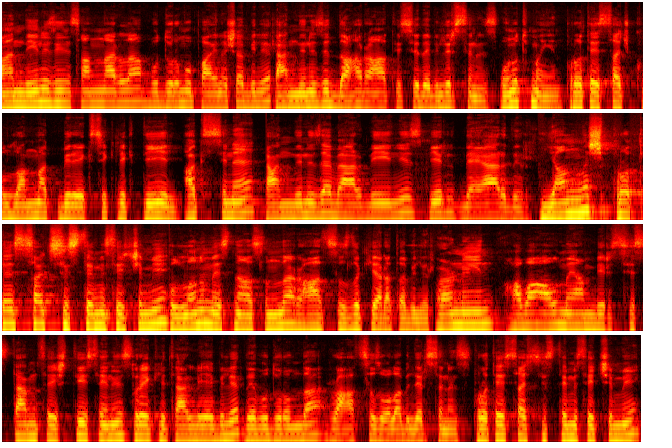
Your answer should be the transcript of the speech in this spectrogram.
Güvendiğiniz insanlarla bu durumu paylaşabilir, kendinizi daha rahat hissedebilirsiniz. Unutmayın, protez saç kullanmak bir eksiklik değil. Aksine kendinize verdiğiniz bir değerdir. Yanlış protez saç sistemi seçimi kullanım esnasında rahatsızlık yaratabilir. Örneğin hava almayan bir sistem seçtiyseniz sürekli terleyebilir ve bu durumda rahatsız olabilirsiniz. Protez saç sistemi seçimi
